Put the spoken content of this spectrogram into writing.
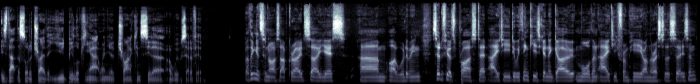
is that the sort of trade that you'd be looking at when you're trying to consider a Will Setterfield? I think it's a nice upgrade. So yes, um, I would. I mean, Setterfield's priced at eighty. Do we think he's going to go more than eighty from here on the rest of the season?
